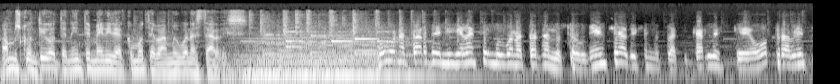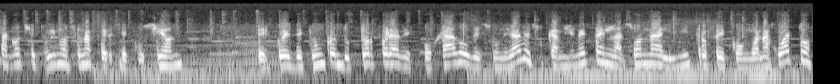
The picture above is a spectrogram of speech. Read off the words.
Vamos contigo, Teniente Mérida. ¿Cómo te va? Muy buenas tardes. Buena tarde, Miguel Ángel. Muy buena tarde a nuestra audiencia. Déjenme platicarles que otra vez anoche tuvimos una persecución después de que un conductor fuera despojado de su unidad, de su camioneta en la zona limítrofe con Guanajuato.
